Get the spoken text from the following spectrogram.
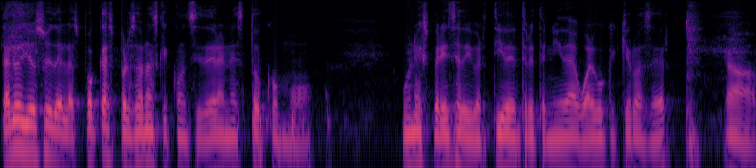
Tal vez yo soy de las pocas personas que consideran esto como una experiencia divertida, entretenida o algo que quiero hacer. Ah,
